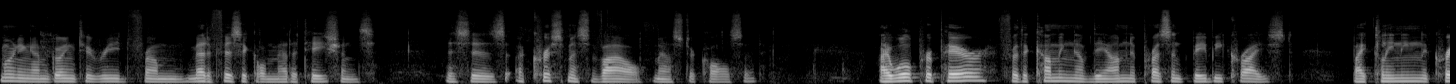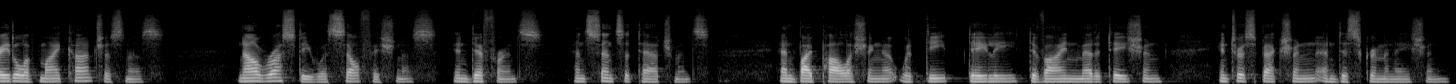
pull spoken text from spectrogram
morning I'm going to read from Metaphysical Meditations. This is a Christmas vow, Master calls it. I will prepare for the coming of the omnipresent baby Christ by cleaning the cradle of my consciousness, now rusty with selfishness, indifference, and sense attachments, and by polishing it with deep daily divine meditation, introspection, and discrimination.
